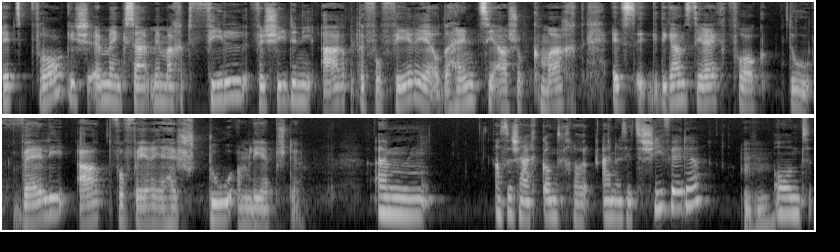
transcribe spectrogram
Jetzt die Frage ist, wir haben gesagt, wir machen viele verschiedene Arten von Ferien oder haben sie auch schon gemacht. Jetzt die ganz direkte Frage, du, welche Art von Ferien hast du am liebsten? ähm, also es ist eigentlich ganz klar, einerseits Skiferien Mhm. und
